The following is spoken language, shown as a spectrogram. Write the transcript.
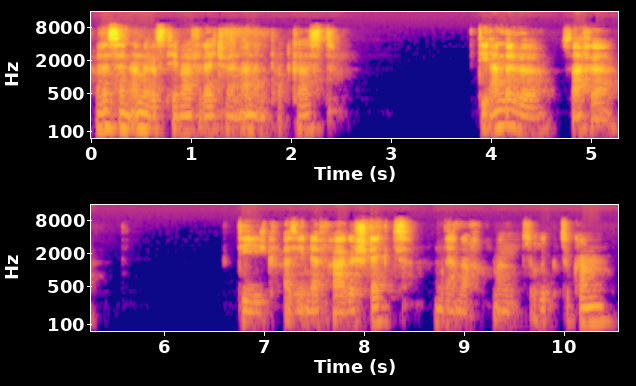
Aber das ist ein anderes Thema, vielleicht für einen anderen Podcast. Die andere Sache, die quasi in der Frage steckt, um da noch mal zurückzukommen,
